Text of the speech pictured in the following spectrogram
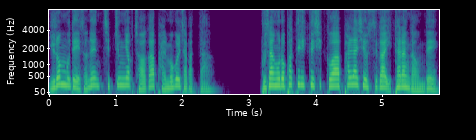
유럽 무대에서는 집중력 저하가 발목을 잡았다. 부상으로 파트리크 시크와 팔라시오스가 이탈한 가운데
